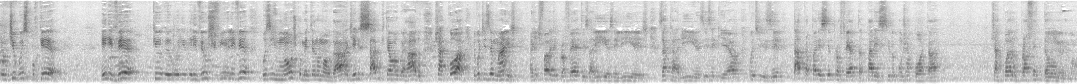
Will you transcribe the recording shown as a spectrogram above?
eu digo isso porque ele vê que ele, ele vê os filhos, ele vê os irmãos cometendo maldade, ele sabe que tem algo errado. Jacó, eu vou dizer mais, a gente fala de profeta Isaías, Elias, Zacarias, Ezequiel. Vou te dizer, tá para parecer profeta, parecido com Jacó, tá? Jacó era um profetão, meu irmão.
